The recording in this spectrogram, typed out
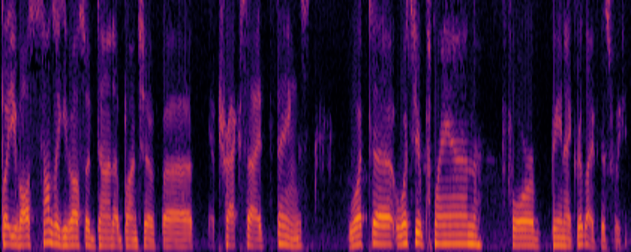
but you've also sounds like you've also done a bunch of uh, you know, trackside things. What uh, what's your plan for being at Grid Life this weekend?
